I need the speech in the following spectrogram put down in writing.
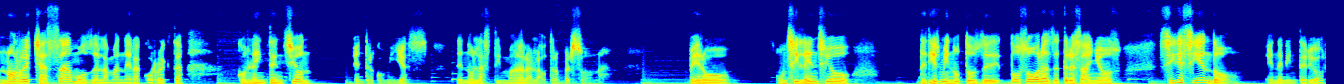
no rechazamos de la manera correcta con la intención, entre comillas, de no lastimar a la otra persona. Pero un silencio de 10 minutos, de 2 horas, de 3 años, sigue siendo en el interior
